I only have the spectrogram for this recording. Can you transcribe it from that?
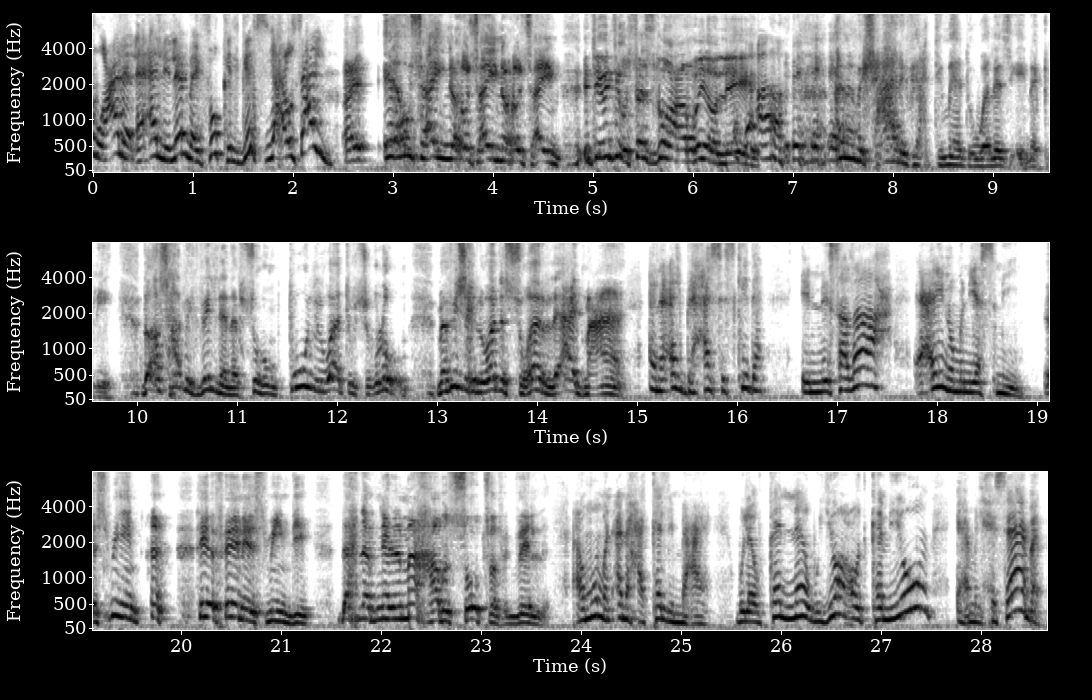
أو على الأقل لما يفك الجبس يا حسين. أي- يا حسين يا حسين يا حسين. أنت انت أستاذ لغه عربية ولا إيه؟ أنا مش عارف يا اعتماد هو لازق هناك ليه. ده أصحاب الفيلا نفسهم طول الوقت في شغلهم. مفيش غير الواد الصغير اللي قاعد معاه. أنا قلبي حاسس كده إن صلاح عينه من ياسمين. ياسمين؟ هي فين ياسمين دي؟ ده إحنا بنلمعها بالصدفة في الفيلا. عموما أنا هتكلم معاه ولو كان ناوي يقعد كام يوم اعمل حسابك.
